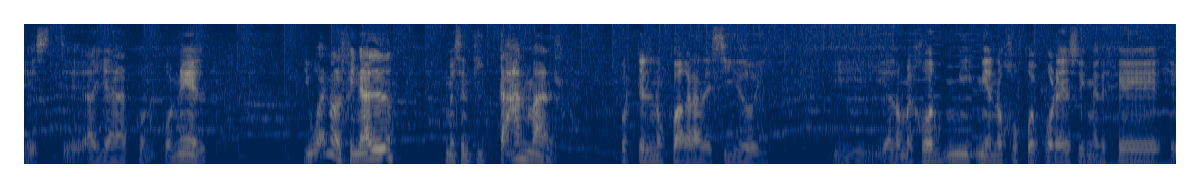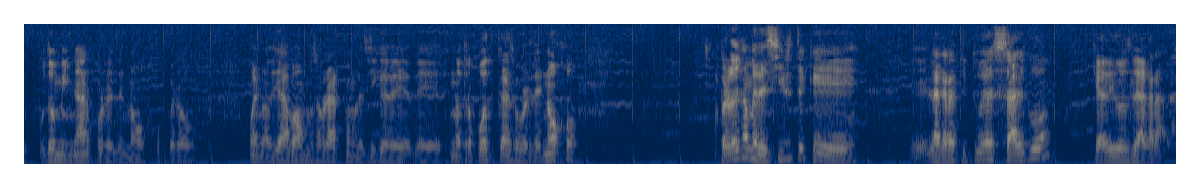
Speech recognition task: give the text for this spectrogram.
Este, allá con, con él. Y bueno, al final me sentí tan mal porque él no fue agradecido y, a lo mejor mi, enojo fue por eso y me dejé eh, dominar por el enojo, pero bueno, ya vamos a hablar, como les dije, de, en otro podcast sobre el enojo. Pero déjame decirte que eh, la gratitud es algo que a Dios le agrada.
